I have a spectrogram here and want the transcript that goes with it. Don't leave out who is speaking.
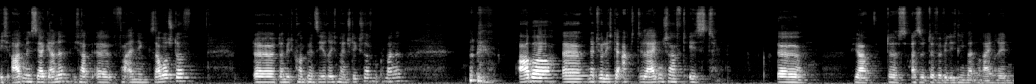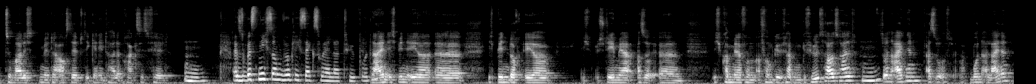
Speaker 1: ich atme sehr gerne. Ich habe äh, vor allen Dingen Sauerstoff. Äh, damit kompensiere ich meinen Stickstoffmangel. Aber äh, natürlich der Akt der Leidenschaft ist, äh, ja, das, also dafür will ich niemanden reinreden, zumal ich mir da auch selbst die genitale Praxis fehlt. Mhm.
Speaker 2: Also du bist nicht so ein wirklich sexueller Typ, oder?
Speaker 1: Nein, ich bin eher, äh, ich bin doch eher, ich stehe mehr, also äh, ich komme mehr vom, vom ich habe einen Gefühlshaushalt, mhm. so einen eigenen, also wohne alleine,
